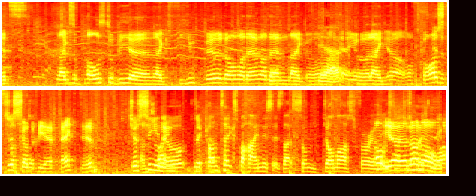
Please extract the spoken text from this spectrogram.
it's like supposed to be a like theme build or whatever, then like oh Yeah. why are you like oh, of course Just- it's just- not gonna be effective. Just I'm so you trying- know, the context behind this is that some dumbass furry Oh, loser yeah, just no, tried to no, make a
